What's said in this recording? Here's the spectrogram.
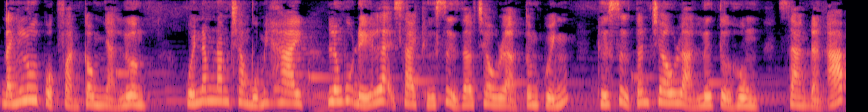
Đánh lui cuộc phản công nhà Lương, cuối năm 542, Lương Vũ Đế lại sai thứ sử Giao Châu là Tôn Quýnh, thứ sử Tân Châu là Lư Tử Hùng sang đàn áp.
